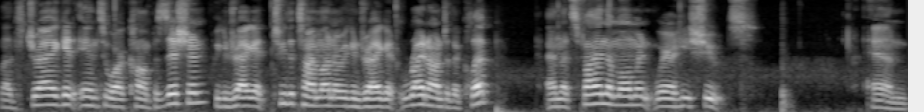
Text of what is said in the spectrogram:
Let's drag it into our composition. We can drag it to the timeline or we can drag it right onto the clip. And let's find the moment where he shoots. And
